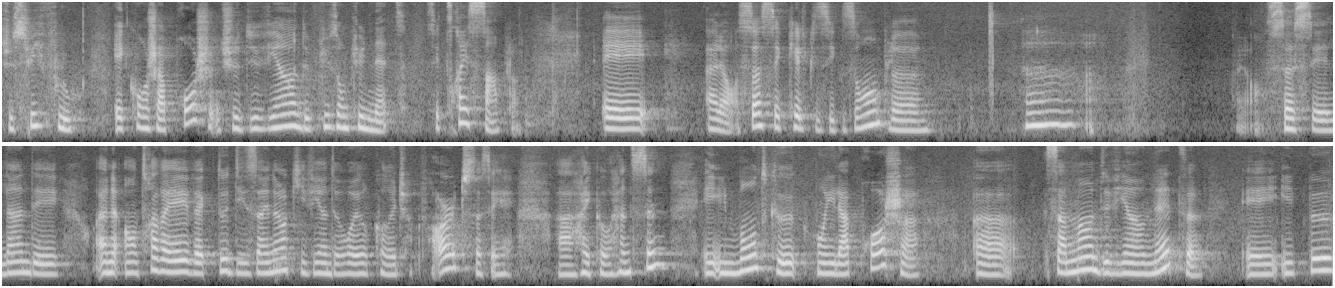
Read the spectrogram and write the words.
je suis flou. Et quand j'approche, je deviens de plus en plus net. C'est très simple. Et alors, ça, c'est quelques exemples. Ah. Alors, ça, c'est l'un des. On travaillait avec deux designers qui viennent de Royal College of Art. Ça, c'est euh, Heiko Hansen. Et il montre que quand il approche, euh, sa main devient nette et il peut,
